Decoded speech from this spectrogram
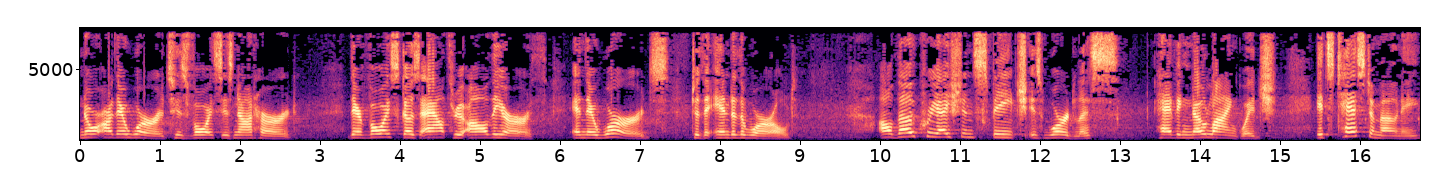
nor are there words whose voice is not heard. Their voice goes out through all the earth and their words to the end of the world. Although creation's speech is wordless, having no language, its testimony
